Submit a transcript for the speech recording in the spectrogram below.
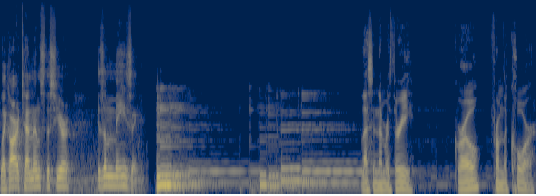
Like our attendance this year is amazing. Lesson number three grow from the core.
